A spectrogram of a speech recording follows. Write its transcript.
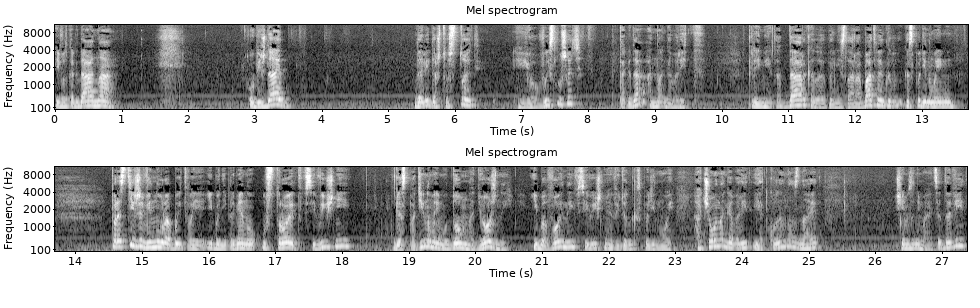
И вот когда она убеждает Давида, что стоит ее выслушать, тогда она говорит, прими этот дар, который принесла раба твоя господину моему, прости же вину рабы твоей, ибо непременно устроит Всевышний господину моему дом надежный, ибо войны Всевышнего ведет господин мой. О чем она говорит и откуда она знает, чем занимается Давид,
